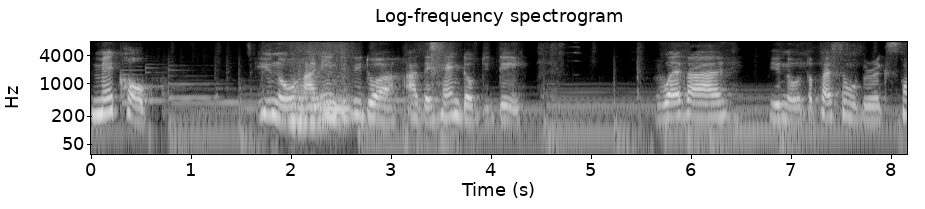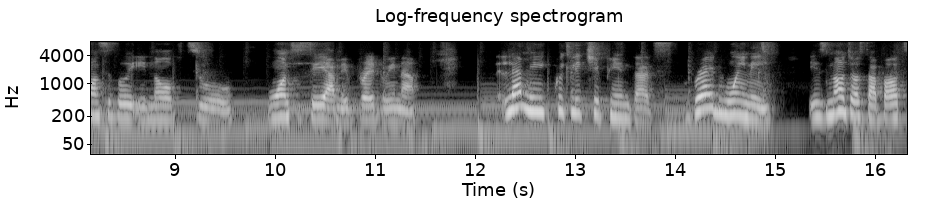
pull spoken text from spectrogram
make up, you know, an mm-hmm. individual at the end of the day. Whether, you know, the person will be responsible enough to want to say, I'm a breadwinner. Let me quickly chip in that breadwinning is not just about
